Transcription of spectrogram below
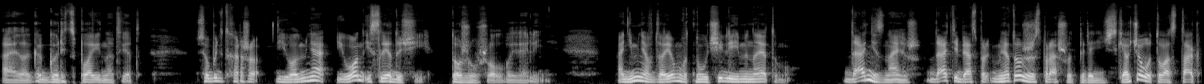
а это, как говорится, половина ответа, все будет хорошо. И он меня, и он, и следующий тоже ушел в авиалинии. Они меня вдвоем вот научили именно этому. Да, не знаешь. Да, тебя спр... меня тоже спрашивают периодически. А что вот у вас так?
